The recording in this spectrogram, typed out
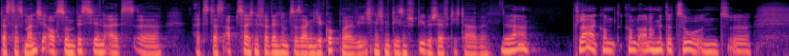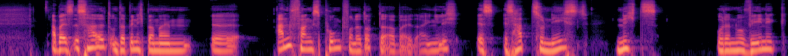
dass das manche auch so ein bisschen als äh, als das Abzeichen verwenden, um zu sagen, hier guck mal, wie ich mich mit diesem Spiel beschäftigt habe. Ja, klar, kommt, kommt auch noch mit dazu. Und äh, aber es ist halt, und da bin ich bei meinem äh, Anfangspunkt von der Doktorarbeit eigentlich, es, es hat zunächst nichts oder nur wenig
